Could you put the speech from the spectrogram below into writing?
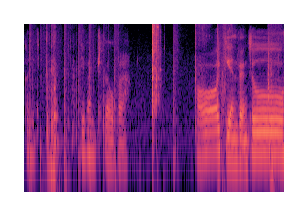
cái này thì- thì văn trâu vào ôi kiện vẹn su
